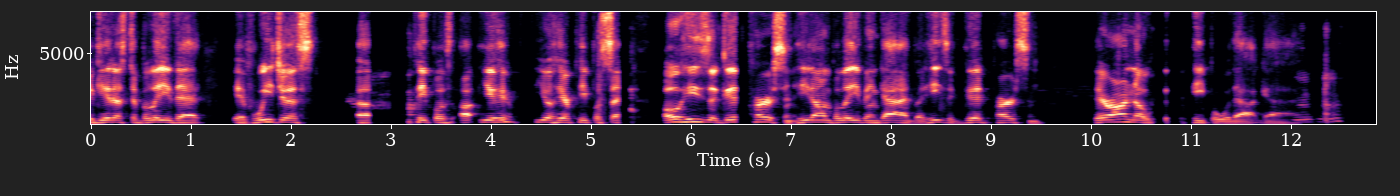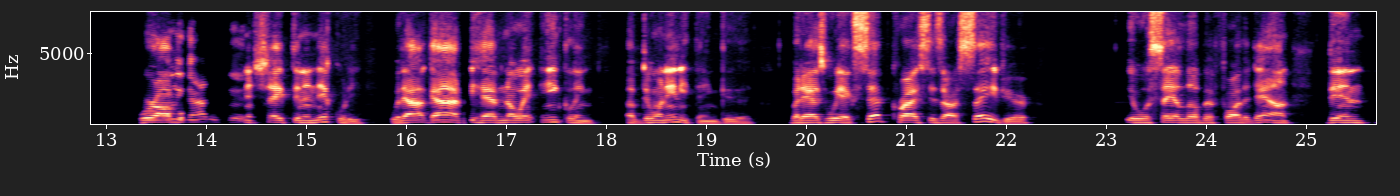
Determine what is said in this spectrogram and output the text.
to get us to believe that if we just uh, people uh, you hear you'll hear people say, "Oh, he's a good person. He don't believe in God, but he's a good person." There are no good people without God. Mm-hmm. We're all and shaped in iniquity. Without God, we have no inkling of doing anything good. But as we accept Christ as our Savior, it will say a little bit farther down, then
